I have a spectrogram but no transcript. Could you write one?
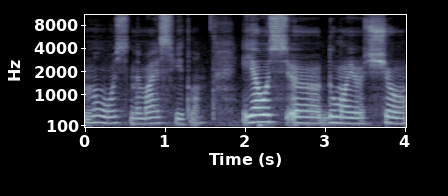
ну ось немає світла. І я ось е, думаю, що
